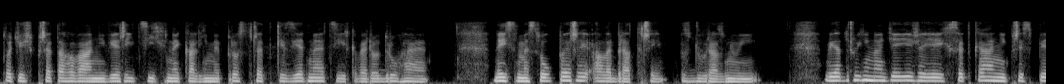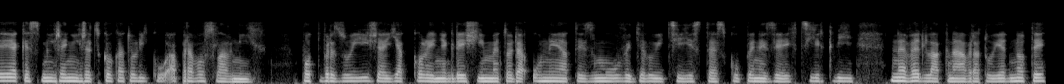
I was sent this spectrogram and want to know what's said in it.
totiž přetahování věřících nekalými prostředky z jedné církve do druhé. Nejsme soupeři, ale bratři, zdůrazňují. Vyjadřují naději, že jejich setkání přispěje ke smíření řecko-katolíků a pravoslavných potvrzují, že jakkoliv někdejší metoda uniatismu vydělující jisté skupiny z jejich církví nevedla k návratu jednoty,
